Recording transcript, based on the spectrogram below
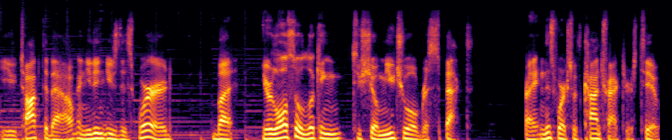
you talked about, and you didn't use this word, but you're also looking to show mutual respect, right? And this works with contractors too.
